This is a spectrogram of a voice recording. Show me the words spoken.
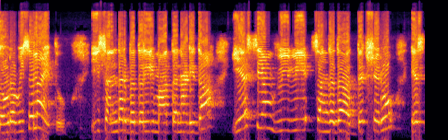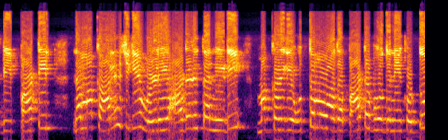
ಗೌರವಿಸಲಾಯಿತು. ಈ ಸಂದರ್ಭದಲ್ಲಿ ಮಾತನಾಡಿದ ಎಸ್ಎಂ ವಿವಿ ಸಂಘದ ಅಧ್ಯಕ್ಷರು ಎಸ್ ಡಿ ಪಾಟೀಲ್, ನಮ್ಮ ಕಾಲೇಜಿಗೆ ಒಳ್ಳೆಯ ಆಡಳಿತ ನೀಡಿ ಮಕ್ಕಳಿಗೆ ಉತ್ತಮವಾದ ಪಾಠ ಬೋಧನೆ ಕೊಟ್ಟು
